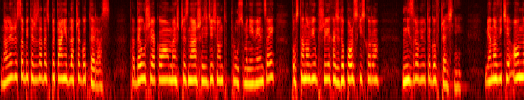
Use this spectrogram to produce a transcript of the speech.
Należy sobie też zadać pytanie, dlaczego teraz? Tadeusz jako mężczyzna 60 plus mniej więcej postanowił przyjechać do Polski, skoro nie zrobił tego wcześniej. Mianowicie on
